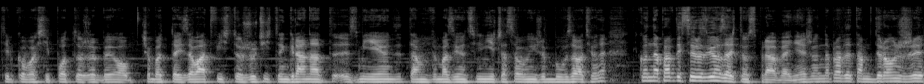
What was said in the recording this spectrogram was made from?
tylko właśnie po to, żeby o, trzeba tutaj załatwić to, rzucić ten granat, e, zmieniając tam, wymazując linię czasową i żeby było załatwione, tylko on naprawdę chce rozwiązać tę sprawę, nie? Że on naprawdę tam drąży,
